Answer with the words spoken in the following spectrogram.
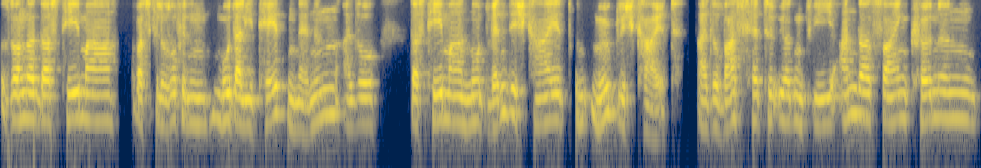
sondern das Thema was Philosophinnen Modalitäten nennen, also das Thema Notwendigkeit und Möglichkeit. Also was hätte irgendwie anders sein können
